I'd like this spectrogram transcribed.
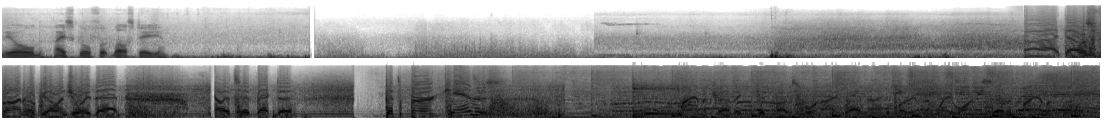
the old high school football stadium. All right, that was fun. Hope y'all enjoyed that. Now let's head back to Pittsburg, Kansas. Miami traffic, Kitfox 4959, departing runway 17 Miami.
